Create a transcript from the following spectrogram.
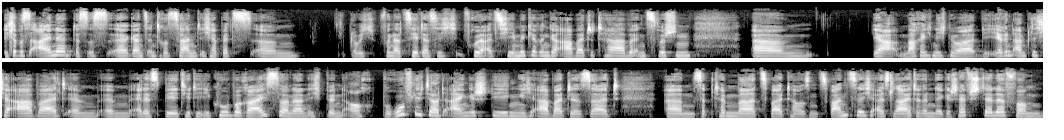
Ich glaube, das eine, das ist äh, ganz interessant. Ich habe jetzt, ähm, glaube ich, von erzählt, dass ich früher als Chemikerin gearbeitet habe. Inzwischen ähm, ja, mache ich nicht nur die ehrenamtliche Arbeit im, im LSB-TTIQ-Bereich, sondern ich bin auch beruflich dort eingestiegen. Ich arbeite seit ähm, September 2020 als Leiterin der Geschäftsstelle vom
